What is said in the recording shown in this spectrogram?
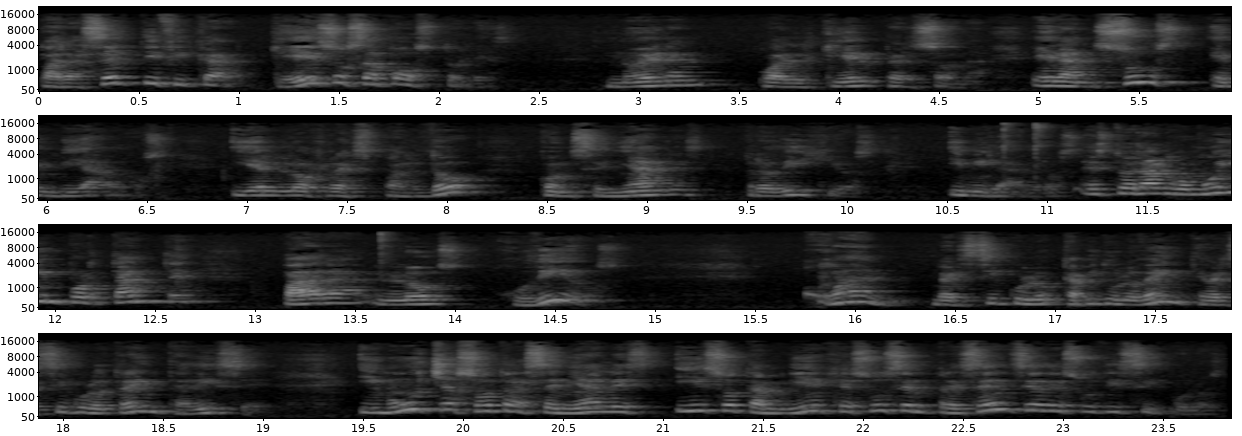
Para certificar que esos apóstoles no eran cualquier persona, eran sus enviados. Y Él los respaldó con señales, prodigios y milagros. Esto era algo muy importante para los judíos. Juan, versículo, capítulo 20, versículo 30 dice, y muchas otras señales hizo también Jesús en presencia de sus discípulos,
